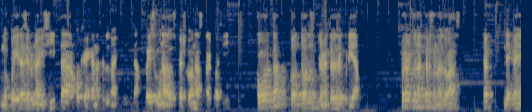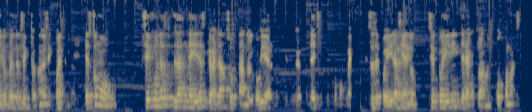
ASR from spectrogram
uno puede ir a hacer una visita o que vengan a hacer una visita, pues una o dos personas, algo así, corta, con todos los implementos de seguridad, pero algunas personas lo hacen, dependiendo pues del sector donde se encuentren. Es como, según las, medidas que vayan soltando el gobierno, el gobierno ya dice como, bueno, eso se puede ir haciendo, se puede ir interactuando un poco más.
